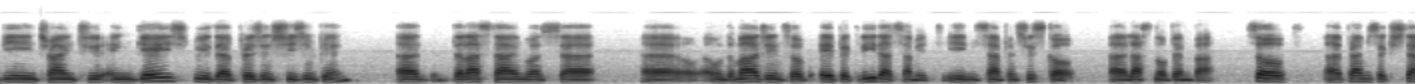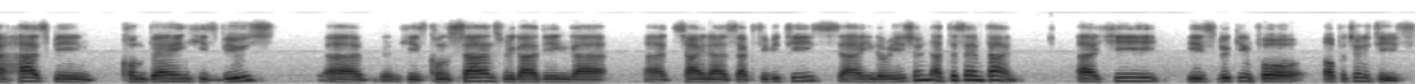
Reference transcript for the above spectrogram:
been trying to engage with President Xi Jinping. the last time was on the margins of APEC Leader Summit in San Francisco uh, last November. So uh, Prime Minister Kishida has been conveying his views, his concerns regarding China's activities in the region. At the same time, he is looking for opportunities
